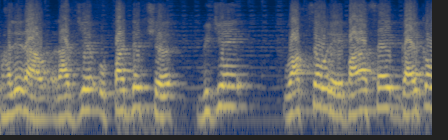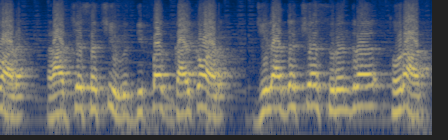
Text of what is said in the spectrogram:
भालेराव राज्य उपाध्यक्ष विजय वाकचौरे बाळासाहेब गायकवाड राज्य सचिव दीपक गायकवाड जिल्हाध्यक्ष सुरेंद्र थोरात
